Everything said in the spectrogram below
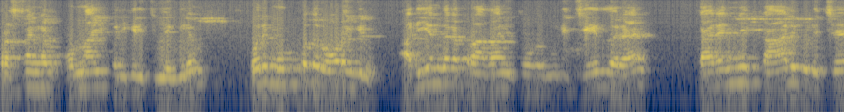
പ്രശ്നങ്ങൾ ഒന്നായി പരിഹരിച്ചില്ലെങ്കിലും ഒരു മുപ്പത് റോഡെങ്കിലും അടിയന്തര പ്രാധാന്യത്തോടു കൂടി ചെയ്തു തരാൻ കരഞ്ഞ് കാൽ പിടിച്ച്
